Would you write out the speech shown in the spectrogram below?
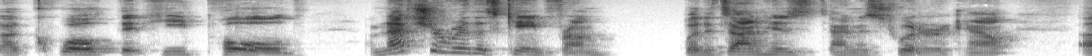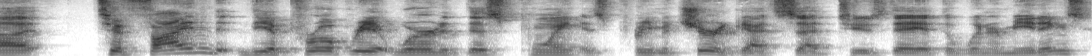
a quote that he pulled. I'm not sure where this came from, but it's on his on his Twitter account. Uh, to find the appropriate word at this point is premature. Getz said Tuesday at the winter meetings.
